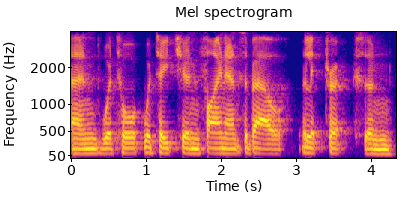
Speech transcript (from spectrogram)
and we're talk we're teaching finance about electrics, and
